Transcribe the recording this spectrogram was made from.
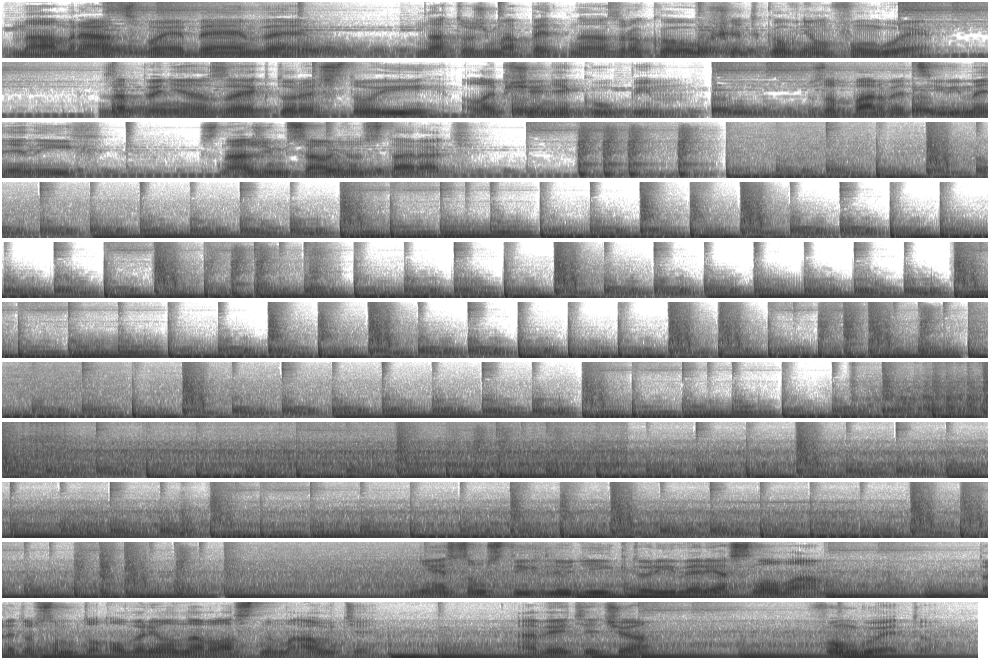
Mám rád svoje BMW. Na to, že má 15 rokov, všetko v ňom funguje. Za peniaze, ktoré stojí, lepšie nekúpim. Zo pár vecí vymenených, snažím sa o ňo starať. Nie som z tých ľudí, ktorí veria slovám. Preto som to overil na vlastnom aute. A viete čo? Funguje to.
